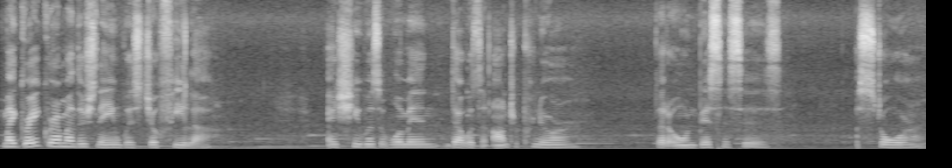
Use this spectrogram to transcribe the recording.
My great grandmother's name was Jofila, and she was a woman that was an entrepreneur that owned businesses, a store.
